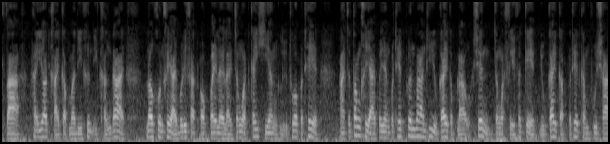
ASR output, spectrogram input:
Star ให้ยอดขายกลับมาดีขึ้นอีกครั้งได้ เราควรขยายบริษัทออกไปหลาย ๆ จังหวัดใกล้เคียงหรือทั่วประเทศ อาจจะต้องขยายไปยังประเทศเพื่อนบ้านที่อยู่ใกล้กับเรา เช่น จังหวัดศรีสะเกดอยู่ใกล้กับประเทศกัมพูชา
